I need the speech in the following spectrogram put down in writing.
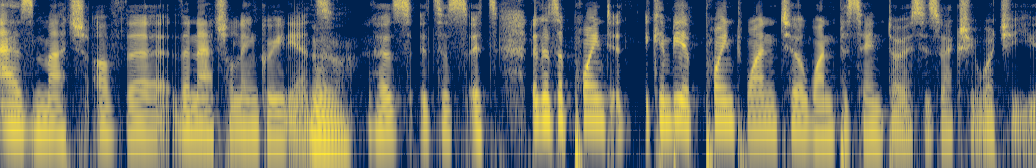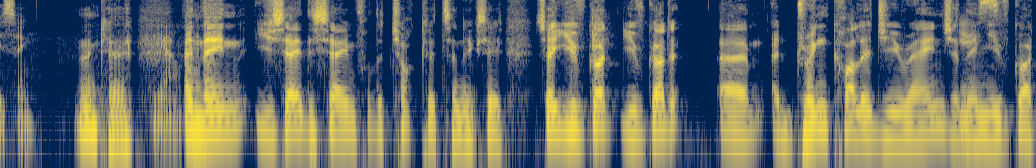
as much of the, the natural ingredients Yeah. because it's a, it's look it's a point. It, it can be a point one to a one percent dose is actually what you're using. Okay. Yeah. And then you say the same for the chocolates and etc. So you've got you've got um, a drinkology range, and then you've got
